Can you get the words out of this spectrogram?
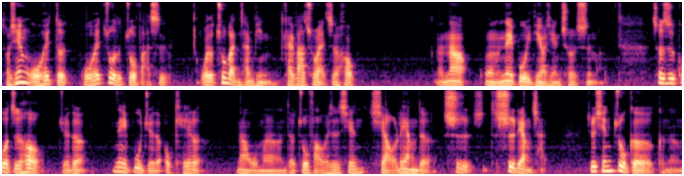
首先，我会的我会做的做法是，我的出版产品开发出来之后，那我们内部一定要先测试嘛，测试过之后，觉得内部觉得 OK 了。那我们的做法会是先小量的试试量产，就先做个可能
